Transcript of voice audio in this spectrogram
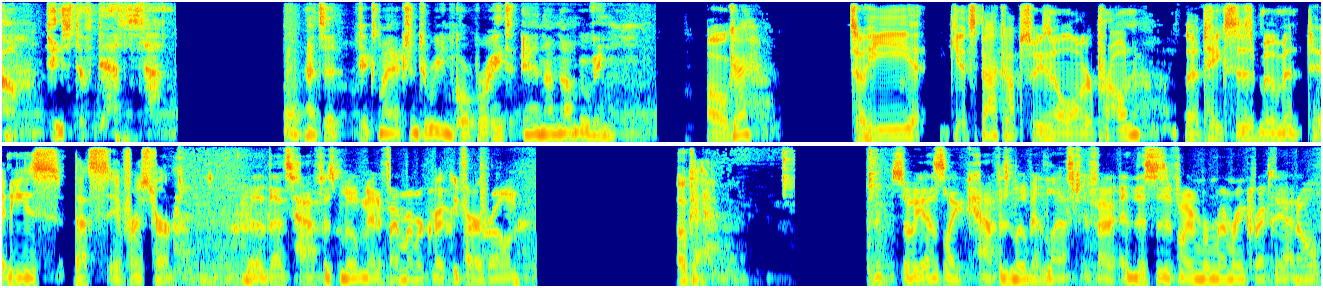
"Come, taste of death." That's it. Takes my action to reincorporate, and I'm not moving. Okay. So he gets back up, so he's no longer prone. That takes his movement, and he's that's it for his turn. Uh, that's half his movement, if I remember correctly, for prone. Okay. So he has like half his movement left. If I this is if I'm remembering correctly, I don't.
